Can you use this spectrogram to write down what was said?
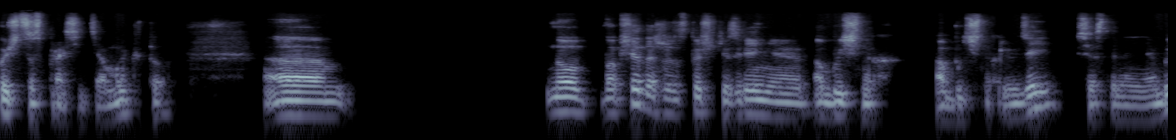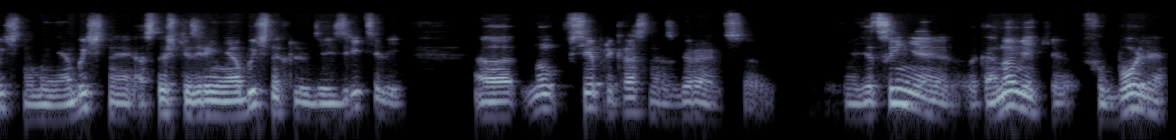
Хочется спросить, а мы кто? Но вообще даже с точки зрения обычных, обычных людей, все остальные необычные, мы необычные, а с точки зрения обычных людей, зрителей, а, ну, все прекрасно разбираются в медицине, в экономике, в футболе.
